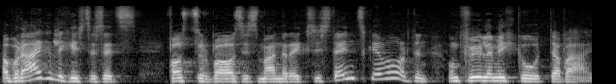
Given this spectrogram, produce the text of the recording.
Aber eigentlich ist es jetzt fast zur Basis meiner Existenz geworden und fühle mich gut dabei.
